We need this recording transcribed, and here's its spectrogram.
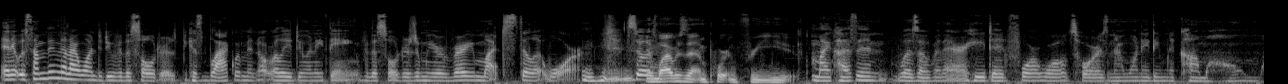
And it was something that I wanted to do for the soldiers because black women don't really do anything for the soldiers and we were very much still at war. Mm-hmm. So And why was that important for you? my cousin was over there. He did four world tours, and I wanted him to come home.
